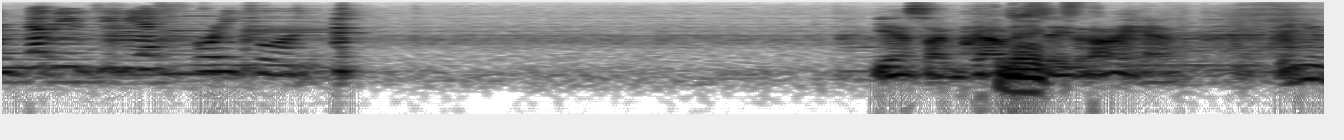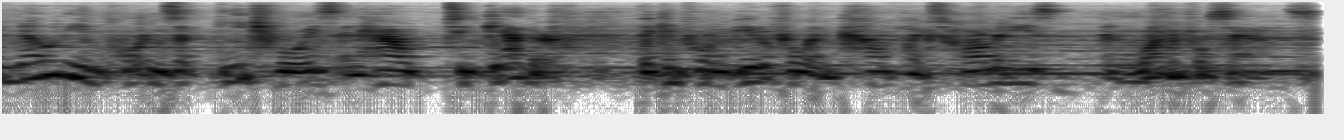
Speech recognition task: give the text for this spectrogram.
on WGBX 44. Yes, I'm proud Next. to say that I have. Then you know the importance of each voice and how, together, they can form beautiful and complex harmonies and wonderful sounds.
